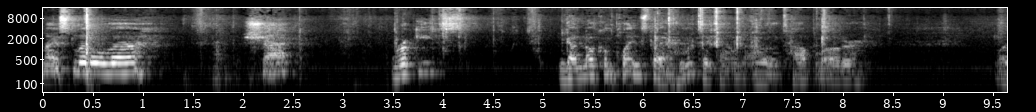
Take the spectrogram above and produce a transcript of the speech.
Nice little uh, Shaq rookies. Got no complaints there. I'm going to take that one out of the top loader or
